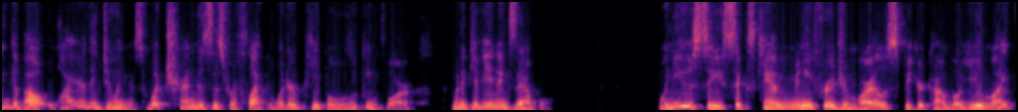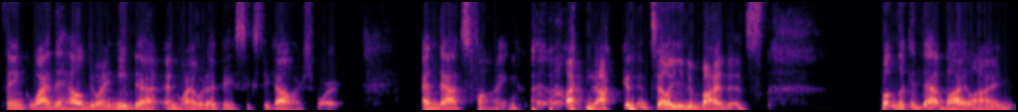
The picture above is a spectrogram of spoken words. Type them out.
Think about why are they doing this? What trend does this reflect? What are people looking for? I'm going to give you an example. When you see six cam mini fridge and wireless speaker combo, you might think, why the hell do I need that? And why would I pay $60 for it? And that's fine. I'm not going to tell you to buy this. But look at that byline.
